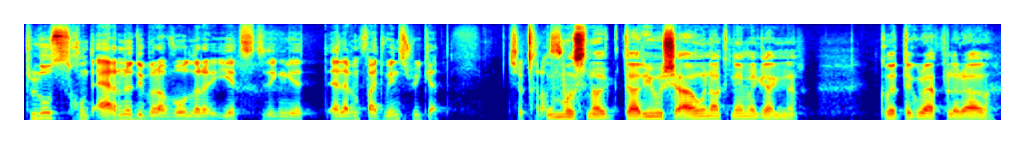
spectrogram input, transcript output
Plus kommt er nicht über, obwohl er jetzt irgendwie 11-Fight-Win-Streak hat. Schon krass. Und muss noch Darius auch unangenehmer Gegner. Guter Grappler auch.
